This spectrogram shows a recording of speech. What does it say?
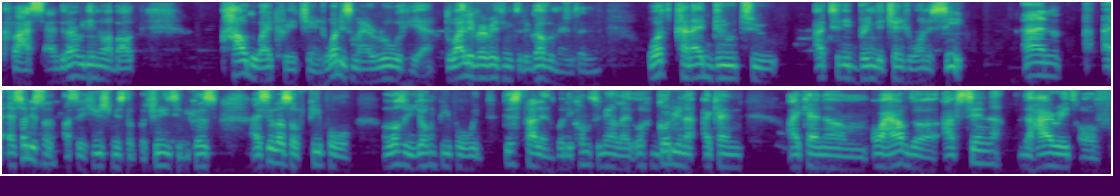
class and they don't really know about how do i create change? What is my role here? Do i leave everything to the government? And what can i do to actually bring the change we want to see? And i, saw this as a huge missed opportunity because i see lots of people a lot of young people with this talent but they come to me and like oh godwin I can I can um or I have the I've seen the high rate of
